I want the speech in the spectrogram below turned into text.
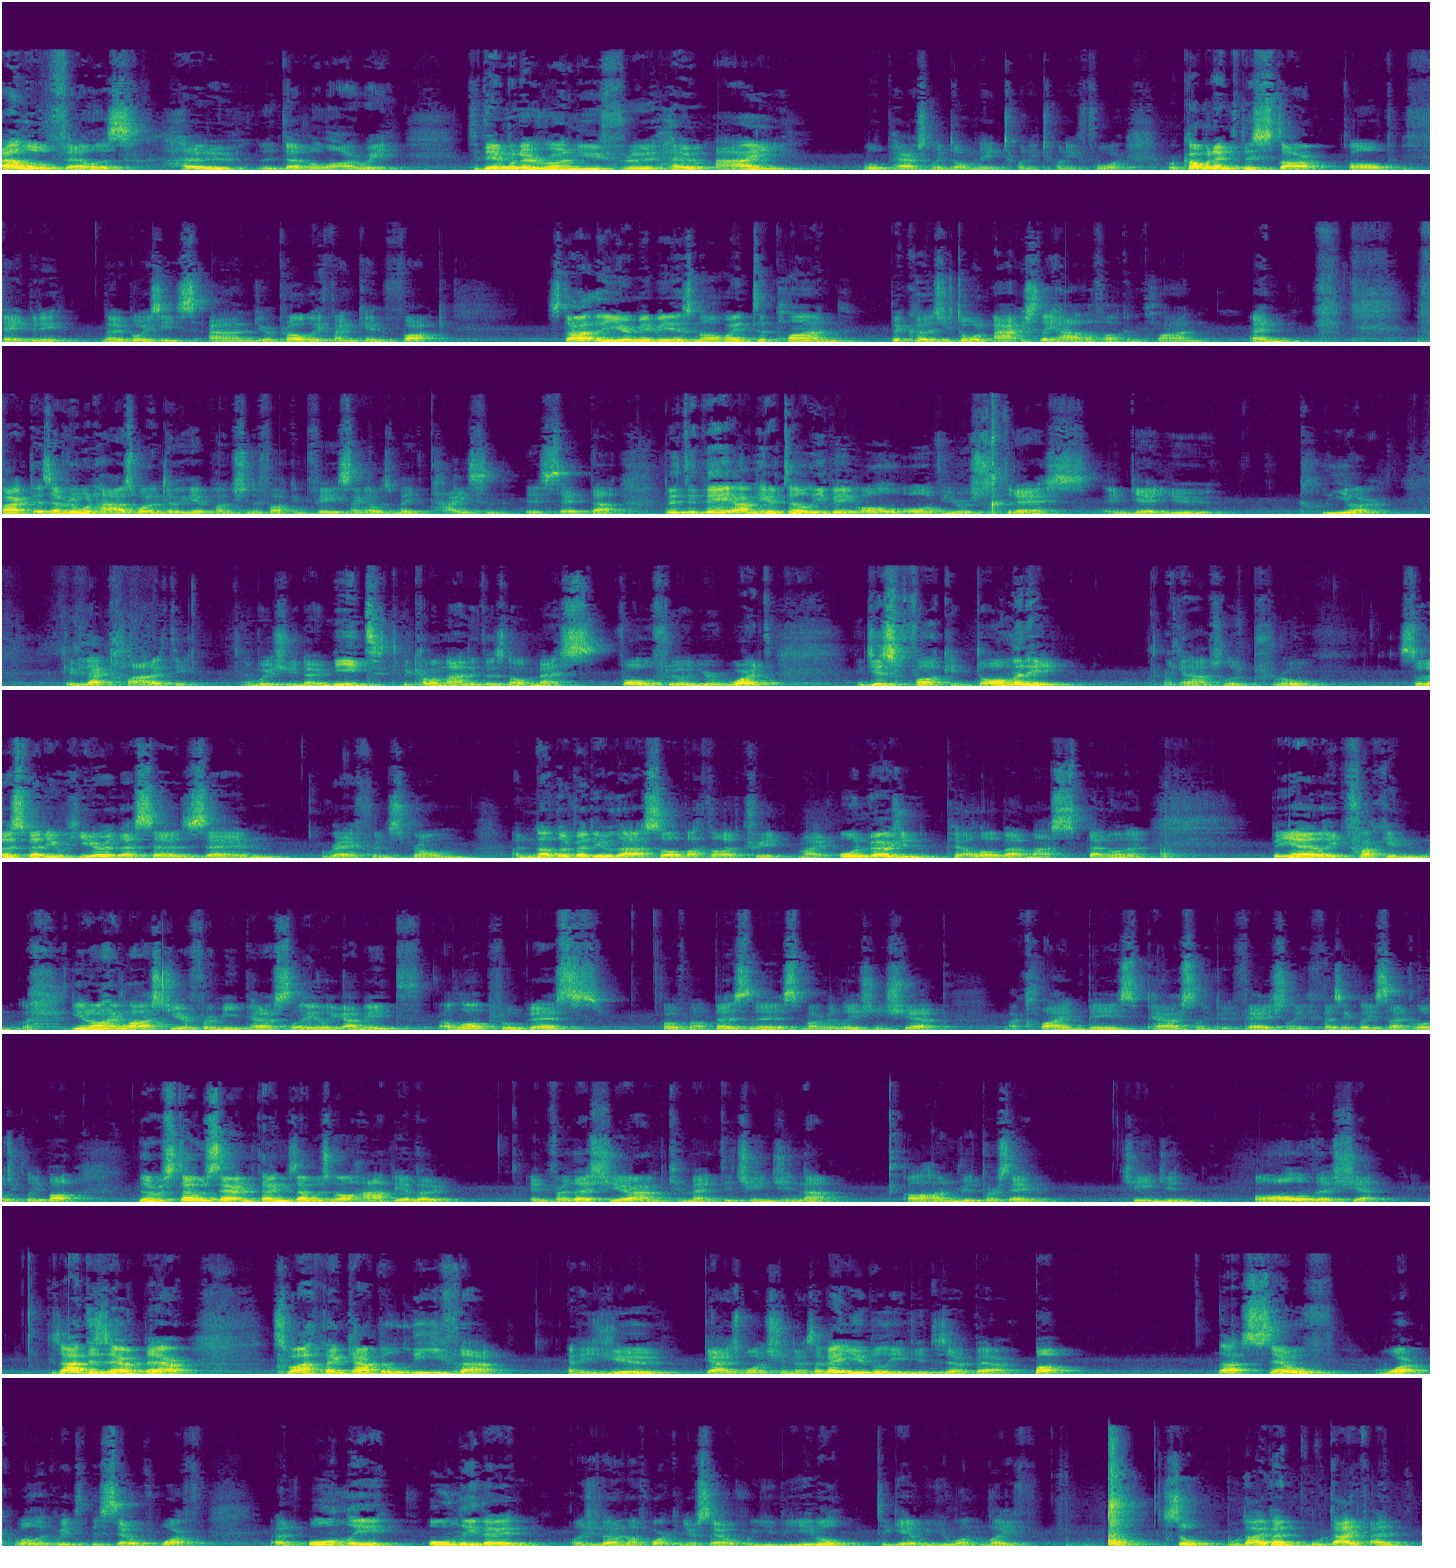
Hello, fellas. How the devil are we? Today I'm going to run you through how I will personally dominate in 2024. We're coming into the start of February now, boysies, and you're probably thinking, fuck, start of the year maybe is not went to plan because you don't actually have a fucking plan. And the fact is, everyone has one until they get punched in the fucking face. I think it was Mike Tyson that said that. But today, I'm here to alleviate all of your stress and get you clear, give you that clarity in which you now need to become a man who does not miss, follow through on your word, and just fucking dominate like an absolute pro. So this video here, this is um, reference from another video that I saw, but I thought I'd create my own version, put a little bit of my spin on it. But yeah, like fucking, you know, I think last year for me personally, like I made a lot of progress with my business, my relationship, my client base, personally, professionally, physically, psychologically. But there were still certain things I was not happy about. And for this year, I'm committed to changing that. 100% changing all of this shit because I deserve better. That's what I think. I believe that. And as you guys watching this, I bet you believe you deserve better. But that self work will equate to the self worth. And only, only then, once you've done enough work in yourself, will you be able to get what you want in life. So we'll dive in. We'll dive in.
